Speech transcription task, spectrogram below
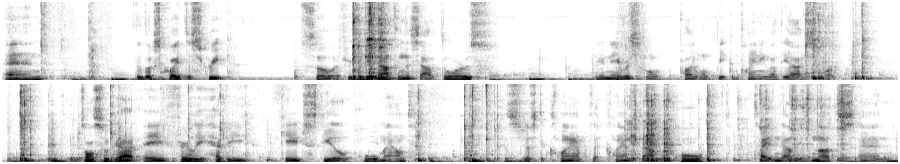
And it looks quite discreet. So if you're going to be mounting this outdoors, your neighbors will, probably won't be complaining about the eyesore. It's also got a fairly heavy gauge steel pole mount this is just a clamp that clamps down the pole, tighten down these nuts, and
